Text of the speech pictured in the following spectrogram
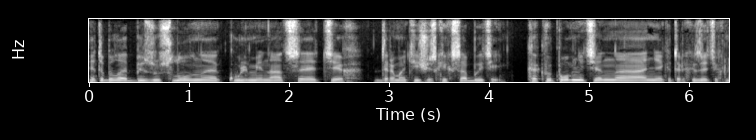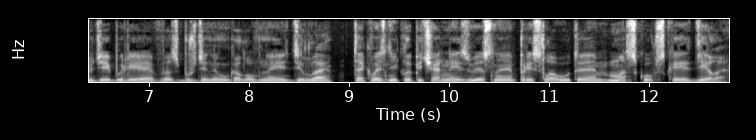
Это была безусловная кульминация тех драматических событий. Как вы помните, на некоторых из этих людей были возбуждены уголовные дела. Так возникло печально известное пресловутое «московское дело».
